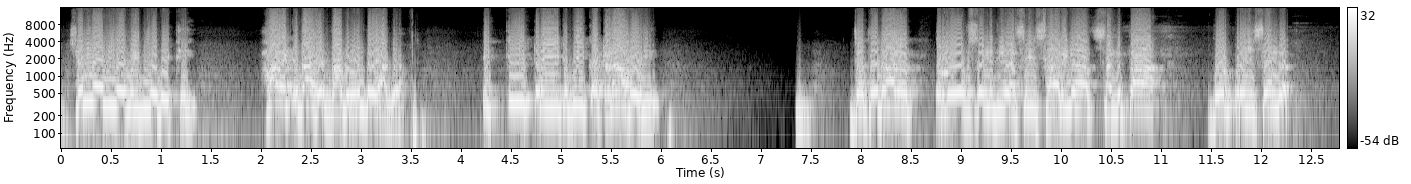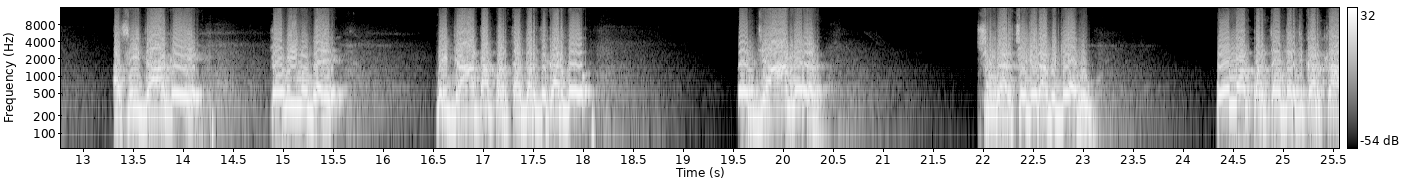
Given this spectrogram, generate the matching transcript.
ਜਿੰਨੇ ਵੀ ਉਹ ਵੀਡੀਓ ਦੇਖੀ, ਹਰ ਇੱਕ ਦਾ ਹਿਰਦਾ ਬਲੁੰਦਰ ਆ ਗਿਆ। 21 ਤਰੀਕ ਦੀ ਘਟਨਾ ਹੋਈ ਜਥੇਦਾਰ ਤਰਲੋਕ ਸਿੰਘ ਜੀ, ਅਸੀਂ ਸਾਰੀਆਂ ਸੰਗਤਾਂ, ਗੁਰਪ੍ਰੀਤ ਸਿੰਘ, ਅਸੀਂ ਜਾ ਕੇ 24 ਨੂੰ ਗਏ ਵੀ ਜਾਂ ਤਾਂ ਪਰਚਾ ਦਰਜ ਕਰ ਦਿਓ ਤੇ ਜਾਂ ਫਿਰ ਸੰਘਰਸ਼ ਜਿਹੜਾ ਵਿੱਢਿਆ ਜਾਊ। ਉਹਨਾਂ ਪਰਚਾ ਦਰਜ ਕਰਤਾ,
